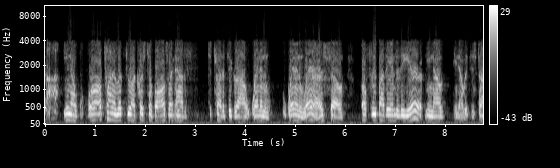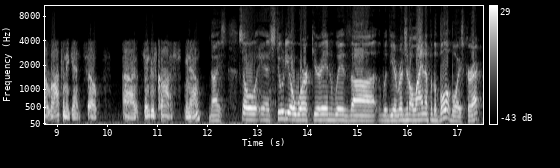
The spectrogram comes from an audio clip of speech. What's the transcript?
uh, you know, we're all trying to look through our crystal balls right now to, to try to figure out when and, when and where. So, hopefully by the end of the year, you know, you know, we can start rocking again. So, uh, fingers crossed, you know. Nice. So, uh, studio work you're in with uh, with the original lineup of the Bullet Boys, correct?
